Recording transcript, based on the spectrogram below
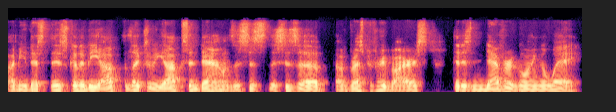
I mean, there's there's going to be up like going to be ups and downs. This is this is a, a respiratory virus that is never going away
